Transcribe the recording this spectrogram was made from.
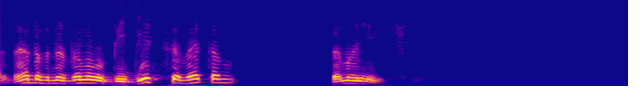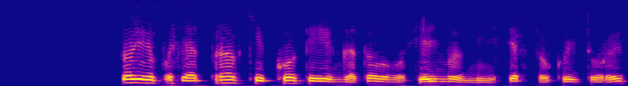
Но надо было убедиться в этом самолично. Вскоре после отправки копии готового фильма в Министерство культуры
